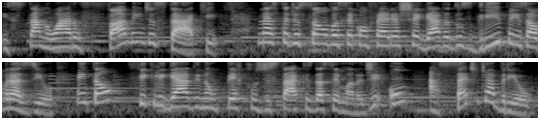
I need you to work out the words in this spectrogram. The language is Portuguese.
Está no ar o Fábio em Destaque. Nesta edição você confere a chegada dos gripens ao Brasil. Então, fique ligado e não perca os destaques da semana de 1 a 7 de abril.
